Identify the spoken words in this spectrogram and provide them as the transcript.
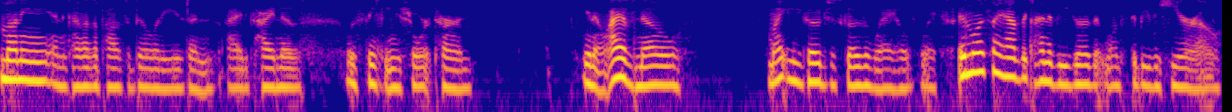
money and kind of the possibilities. And I had kind of was thinking short term. You know, I have no my ego just goes away, hopefully. Unless I have the kind of ego that wants to be the hero.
